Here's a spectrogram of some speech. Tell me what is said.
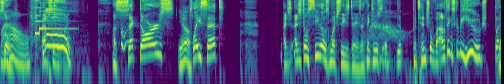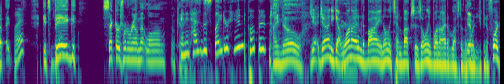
Sold. wow. Absolutely. A Sectaurs Yeah. playset. I just, I just don't see those much these days. I think there's a, the potential. va- I don't think it's going to be huge, but Yep. I- But, it's big. Sectaurs run around that long. Okay. and it has the spider hand puppet. I know. J- John, you got one item to buy and only 10 bucks. There's only one item left on the Yep. board that you can afford.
